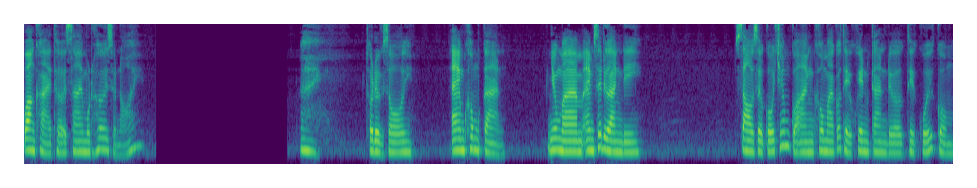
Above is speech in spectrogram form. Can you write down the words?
Quang Khải thở dài một hơi rồi nói. Thôi được rồi, em không cản. Nhưng mà em sẽ đưa anh đi. Sau sự cố chấp của anh không ai có thể khuyên can được thì cuối cùng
